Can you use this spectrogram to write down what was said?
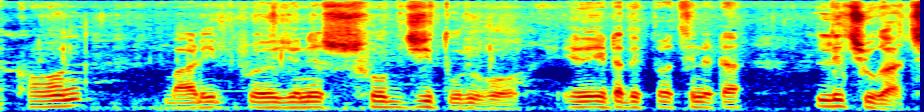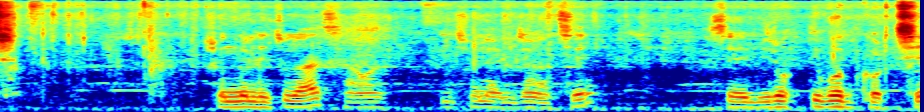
এখন বাড়ির প্রয়োজনে সবজি তুলব। এটা দেখতে পাচ্ছেন এটা লিচু গাছ। সুন্দর লিচু গাছ, আমার পিছনে একজন আছে, সে বিরক্তি বোধ করছে।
